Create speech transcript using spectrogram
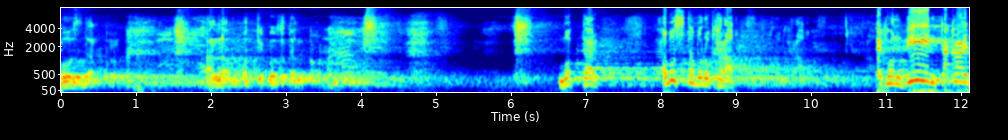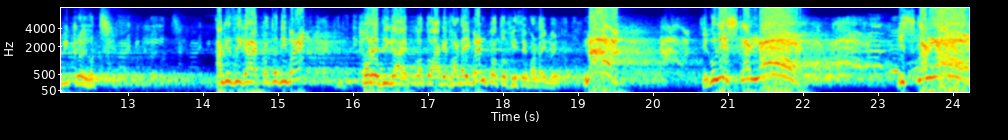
বোঝ দান করুক। আল্লাহ উম্মতকে বোঝ দান করুক। বক্তার অবস্থা বড় খারাপ। এখন দিন টাকায় বিক্রয় হচ্ছে। আগে জিগায় কত দিবেন, পরে জিগায় কত আগে ফাটাইবেন কত ফিসে ফাটাইবেন না! এগুলি ইসলাম নয়। ইসলাম নয়।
